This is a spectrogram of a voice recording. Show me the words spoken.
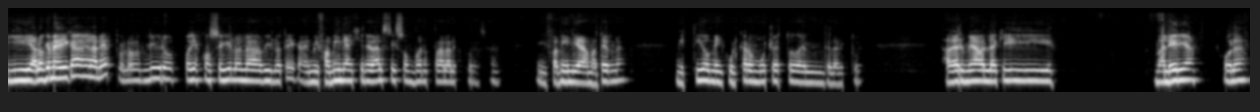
Y a lo que me dedicaba era leer, pues los libros podías conseguirlos en la biblioteca. En mi familia en general sí son buenos para la lectura. mi familia materna, mis tíos me inculcaron mucho esto de la lectura. A ver, me habla aquí Valeria, hola.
